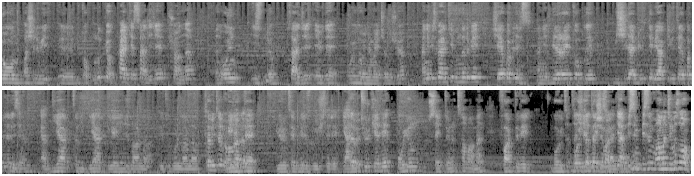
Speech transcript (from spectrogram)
yoğun, aşırı bir e, bir topluluk yok. Herkes sadece şu anda hani oyun izliyor. Sadece evde oyun oynamaya çalışıyor. Hani biz belki bunları bir şey yapabiliriz. Hani bir araya toplayıp bir şeyler birlikte bir aktivite yapabiliriz yani. Yani diğer tabii diğer yayıncılarla, youtuberlarla Tabii tabii onlarla. birlikte yürütebiliriz bu işleri. Yani Tabii. Türkiye'de oyun sektörünü tamamen farklı bir boyuta boyuta taşıyabiliriz taşımak. belki Ya de. bizim bizim amacımız o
